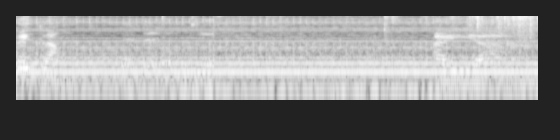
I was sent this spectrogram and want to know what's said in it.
wait lang. Ayan.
